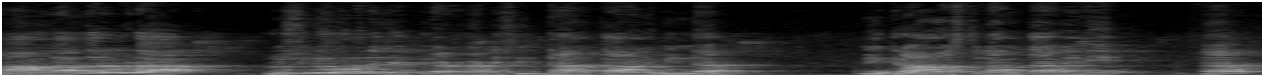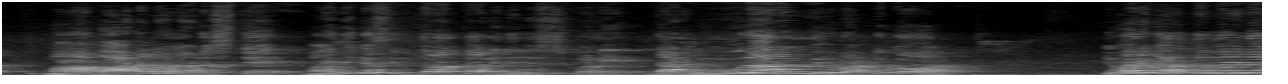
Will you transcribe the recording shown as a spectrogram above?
రాములు అందరూ కూడా ఋషులు మునులు చెప్పినటువంటి సిద్ధాంతాలను విన్నారు. మీ గ్రామస్తులంతా విని మా బాటలో నడిస్తే వైదిక సిద్ధాంతాన్ని తెలుసుకొని దాని మూలాలను మీరు పట్టుకోవాలి. ఎవరికి అర్థమైనా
